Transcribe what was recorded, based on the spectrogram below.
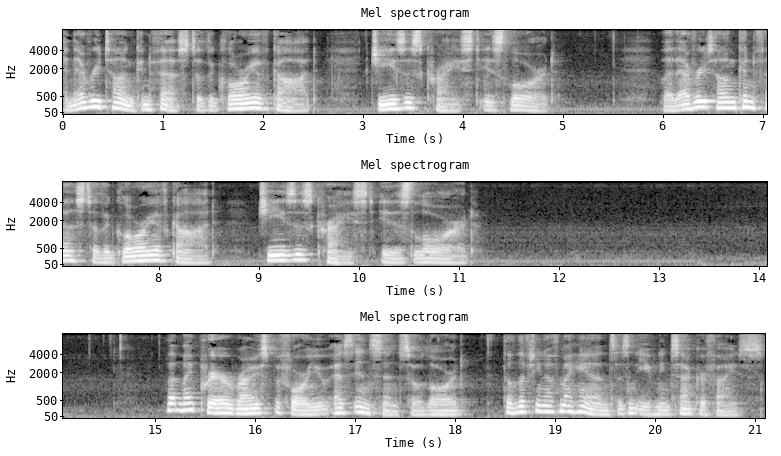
and every tongue confess to the glory of God, Jesus Christ is Lord. Let every tongue confess to the glory of God, Jesus Christ is Lord. Let my prayer rise before you as incense, O Lord the lifting of my hands is an evening sacrifice.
